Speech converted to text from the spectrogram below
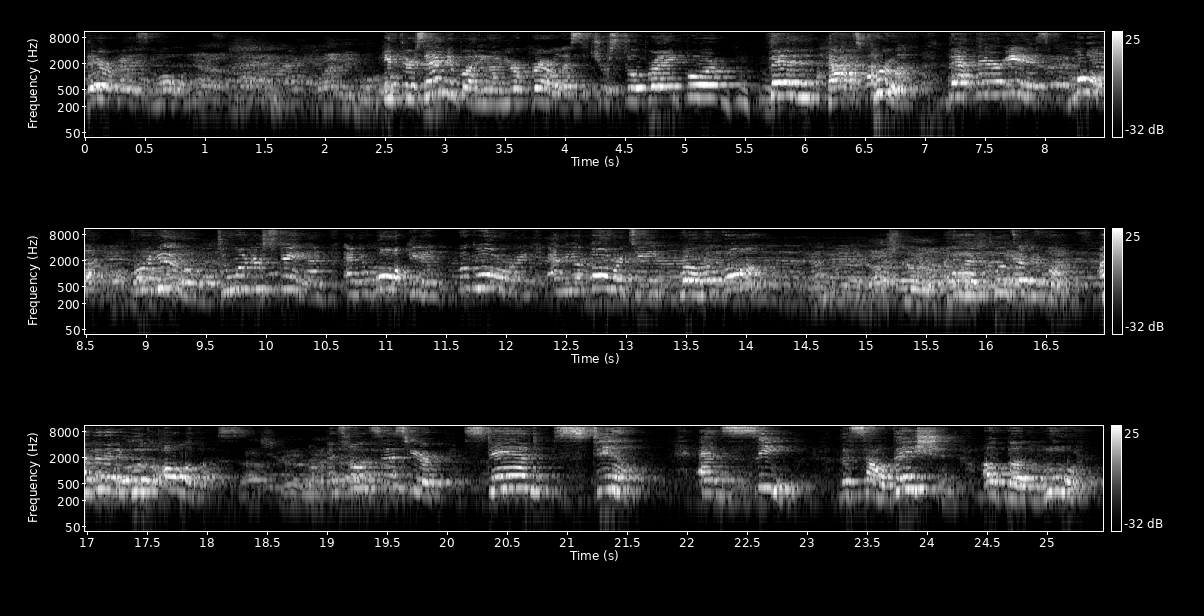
There is more. Yes. Plenty more. If there's anybody on your prayer list that you're still praying for, then that's proof that there is more for you to understand and to walk in the glory and the authority of God. That's good. I think that includes everyone. I think that includes all of us. That's good right And so it says here, stand still and see the salvation of the Lord.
